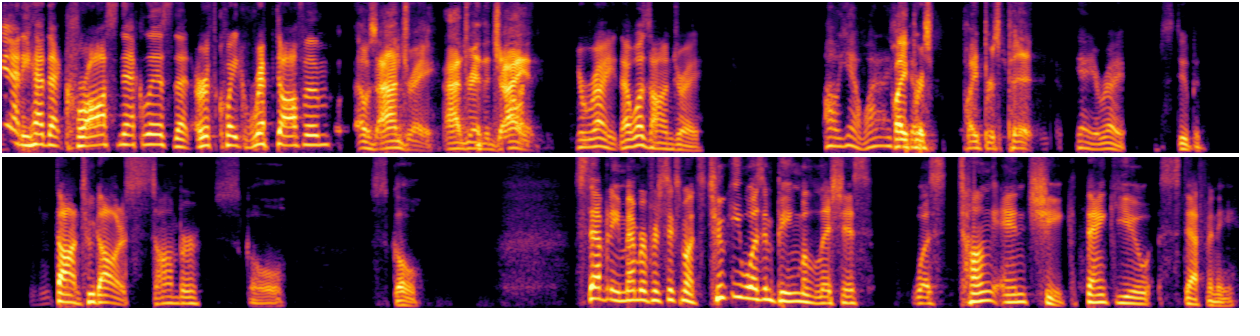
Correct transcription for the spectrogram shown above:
Yeah, and he had that cross necklace that earthquake ripped off him. That was Andre, Andre the Giant, You're right. That was Andre. Oh yeah, why did I think Piper's was- Piper's Pit. Yeah, you're right. Stupid. Mm-hmm. Don, two dollars. Somber skull. Skull. Stephanie, member for six months. Tukey wasn't being malicious, was tongue in cheek. Thank you, Stephanie.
